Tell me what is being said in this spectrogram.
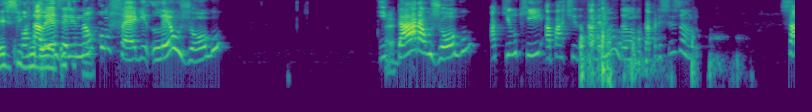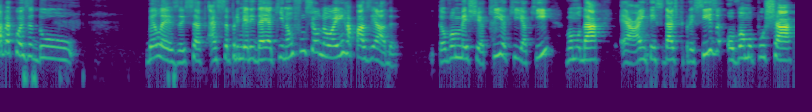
Esse o Fortaleza ele não consegue ler o jogo e é. dar ao jogo aquilo que a partida está demandando, está precisando. Sabe a coisa do beleza, essa, essa primeira ideia aqui não funcionou, hein, rapaziada? Então vamos mexer aqui, aqui, aqui, vamos dar é, a intensidade que precisa, ou vamos puxar,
